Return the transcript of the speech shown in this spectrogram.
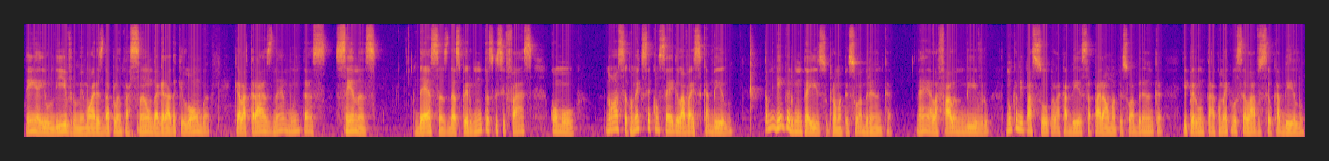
Tem aí o livro Memórias da Plantação, da Grada Quilomba, que ela traz né, muitas cenas dessas, das perguntas que se faz, como: Nossa, como é que você consegue lavar esse cabelo? Então ninguém pergunta isso para uma pessoa branca. Né? Ela fala no livro: Nunca me passou pela cabeça parar uma pessoa branca e perguntar como é que você lava o seu cabelo.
